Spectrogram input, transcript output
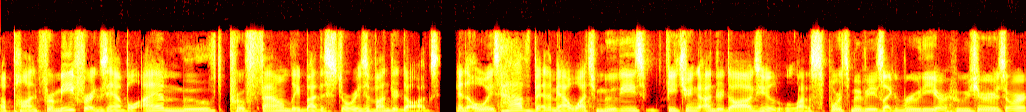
upon. For me, for example, I am moved profoundly by the stories of underdogs and always have been. I mean, I watch movies featuring underdogs, you know, a lot of sports movies like Rudy or Hoosiers or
